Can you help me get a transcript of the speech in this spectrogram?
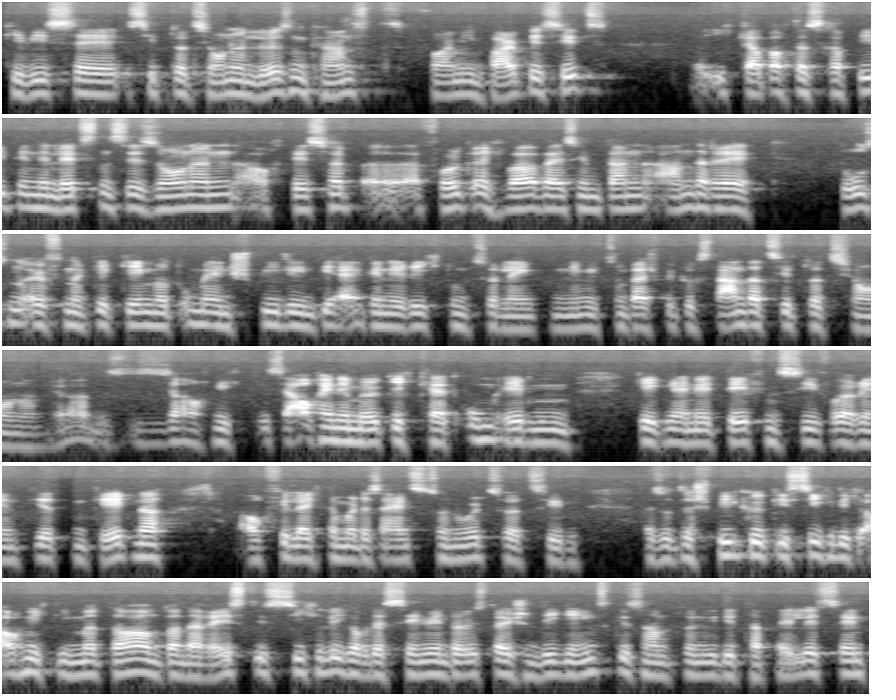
gewisse Situationen lösen kannst, vor allem im Ballbesitz. Ich glaube auch, dass Rapid in den letzten Saisonen auch deshalb äh, erfolgreich war, weil es ihm dann andere Dosenöffner gegeben hat, um ein Spiel in die eigene Richtung zu lenken, nämlich zum Beispiel durch Standardsituationen. Ja, das ist ja auch nicht, ist ja auch eine Möglichkeit, um eben gegen einen defensiv orientierten Gegner auch vielleicht einmal das 1 zu 0 zu erzielen. Also das Spielglück ist sicherlich auch nicht immer da und dann der Rest ist sicherlich, aber das sehen wir in der österreichischen Liga insgesamt, wenn wir die Tabelle sehen.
